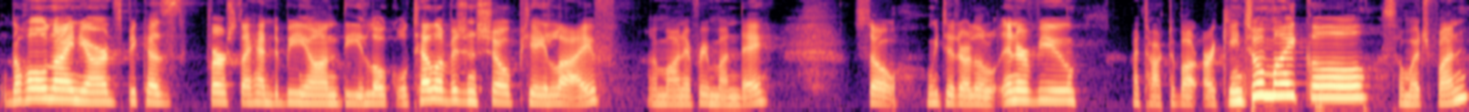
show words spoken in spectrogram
the whole nine yards because first I had to be on the local television show, PA Live. I'm on every Monday. So we did our little interview. I talked about Archangel Michael. So much fun.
